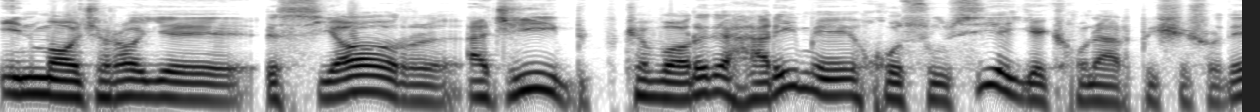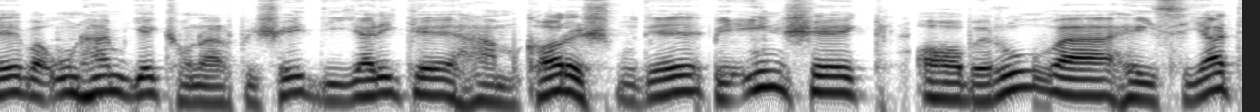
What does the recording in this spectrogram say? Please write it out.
این ماجرای بسیار عجیب که وارد حریم خصوصی یک هنرپیشه شده و اون هم یک هنرپیشه دیگری که همکارش بوده به این شکل آبرو و حیثیت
